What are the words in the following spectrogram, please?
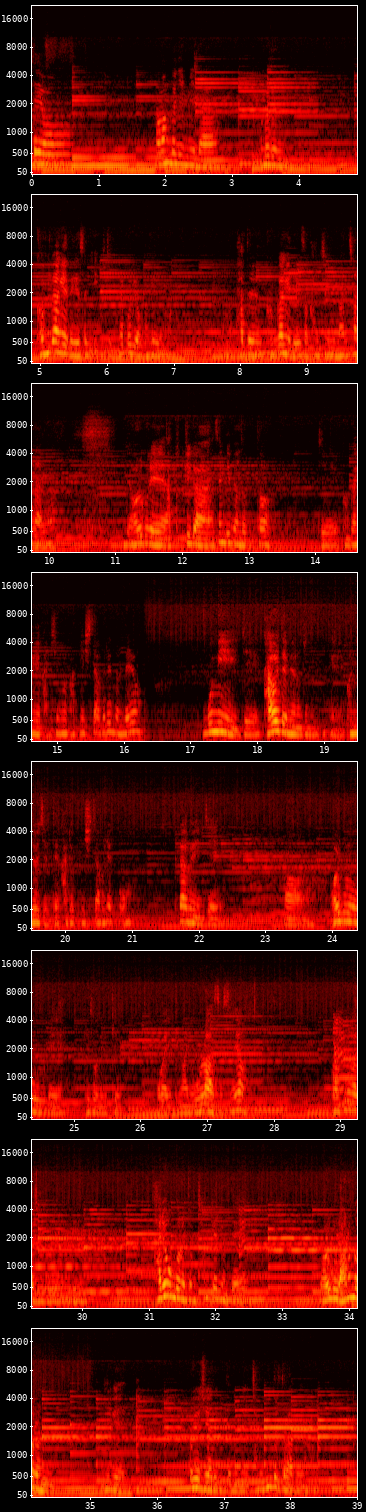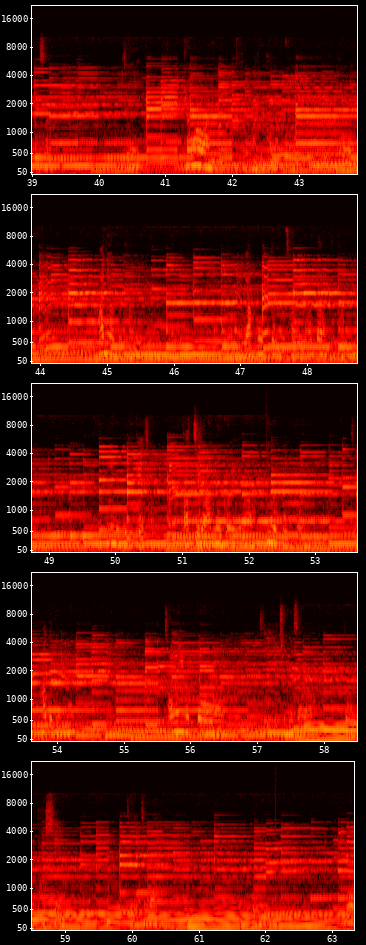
안녕하세요. 하만근입니다. 오늘은 건강에 대해서 얘기 좀 해보려고 해요. 어, 다들 건강에 대해서 관심이 많잖아요. 얼굴에 아토피가 생기면서부터 이제 건강에 관심을 갖기 시작을 했는데요. 몸이 이제 가을 되면 좀 예, 건조해질 때 가렵기 시작을 했고, 그 다음에 이제 어, 얼굴에 계속 이렇게 뭐가 이렇게 많이 올라왔었어요. 어, 그래가지고 이 가려운 거는 좀 참겠는데 얼굴 나는 거는 이게 보여줘야 되기 때문에 참 힘들더라고요. 그래서 이제 병원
